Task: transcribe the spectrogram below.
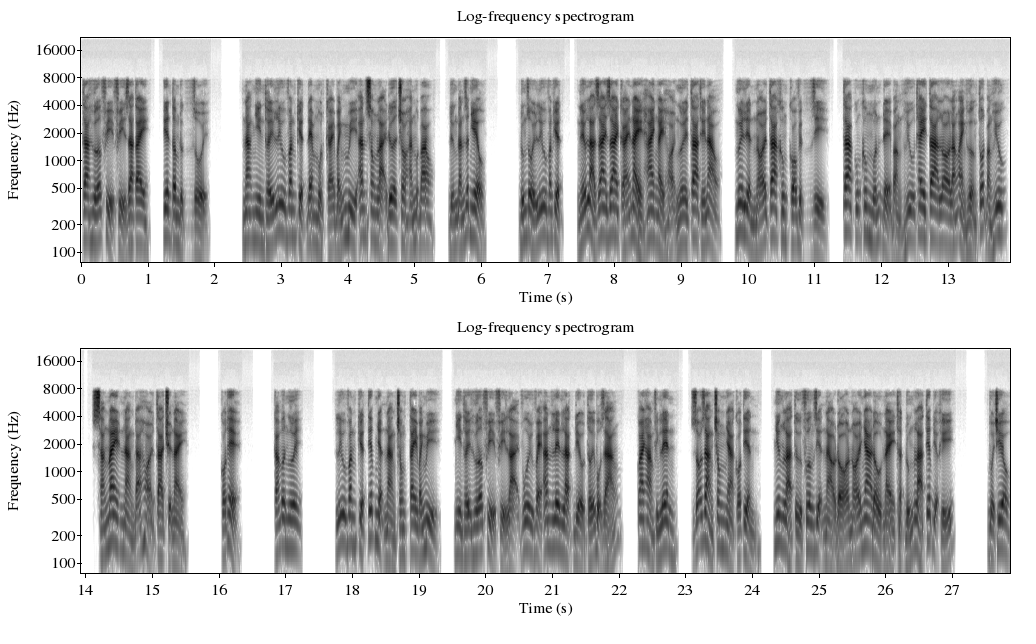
ta hứa phỉ phỉ ra tay, yên tâm được rồi. Nàng nhìn thấy lưu văn kiệt đem một cái bánh mì ăn xong lại đưa cho hắn một bao, đứng đắn rất nhiều. Đúng rồi lưu văn kiệt, nếu là dai dai cái này hai ngày hỏi ngươi ta thế nào, ngươi liền nói ta không có việc gì, ta cũng không muốn để bằng hưu thay ta lo lắng ảnh hưởng tốt bằng hưu, sáng nay nàng đã hỏi ta chuyện này. Có thể. Cảm ơn ngươi lưu văn kiệt tiếp nhận nàng trong tay bánh mì, nhìn thấy hứa phỉ phỉ lại vui vẻ ăn lên lạt điều tới bộ dáng, quai hàm phình lên, rõ ràng trong nhà có tiền, nhưng là từ phương diện nào đó nói nha đầu này thật đúng là tiếp địa khí. Buổi chiều,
